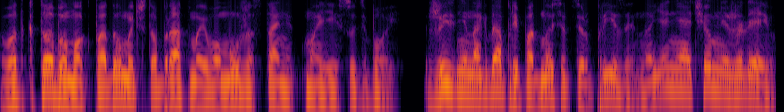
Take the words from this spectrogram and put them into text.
Вот кто бы мог подумать, что брат моего мужа станет моей судьбой. Жизнь иногда преподносит сюрпризы, но я ни о чем не жалею.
